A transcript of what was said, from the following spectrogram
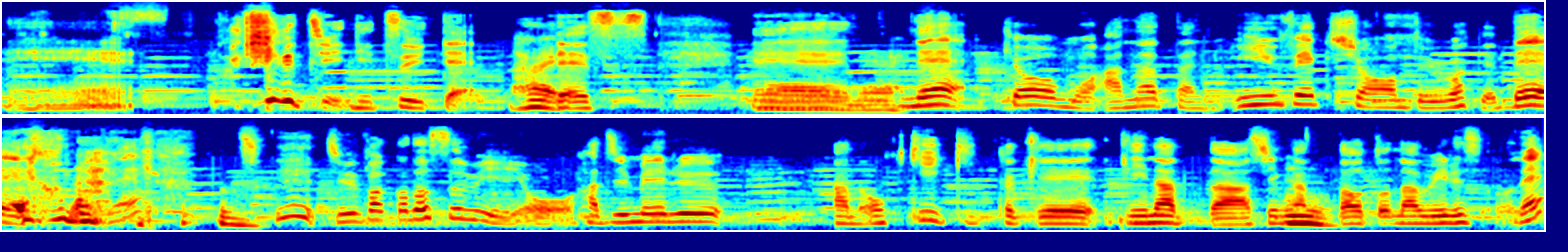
えー、書き口についてはい。です。えーもうね今日もあなたにインフェクションというわけで、このね、うん重箱の隅を始める、あの、大きいきっかけになった新型大人ウイルスのね、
